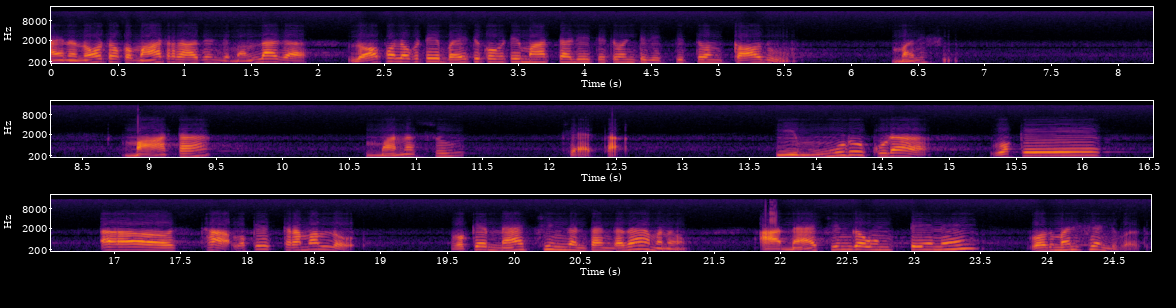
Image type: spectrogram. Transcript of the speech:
ఆయన నోట ఒక మాట రాదండి. మనలాగా లోపల ఒకటి బయటకు మాట్లాడేటటువంటి వ్యక్తిత్వం కాదు మనిషి. మాట మనసు చేత. ఈ మూడు కూడా ఒకే ఆ, స్థా- ఒకే క్రమంలో ఒకే మ్యాచింగ్ అంటాం కదా మనం. ఆ మ్యాచింగ్గా ఉంటేనే వాడు మనిషి అండి వాడు.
